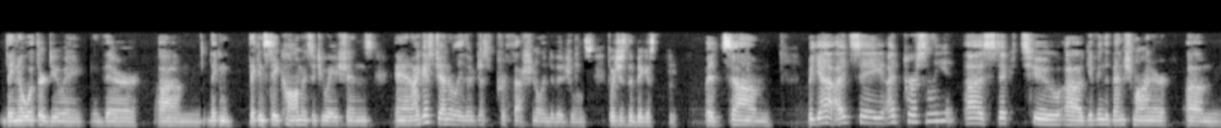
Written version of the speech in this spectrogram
they know what they're doing. They're um, they can they can stay calm in situations, and I guess generally they're just professional individuals, which is the biggest. But um, but yeah, I'd say I'd personally uh, stick to uh, giving the bench minor um,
